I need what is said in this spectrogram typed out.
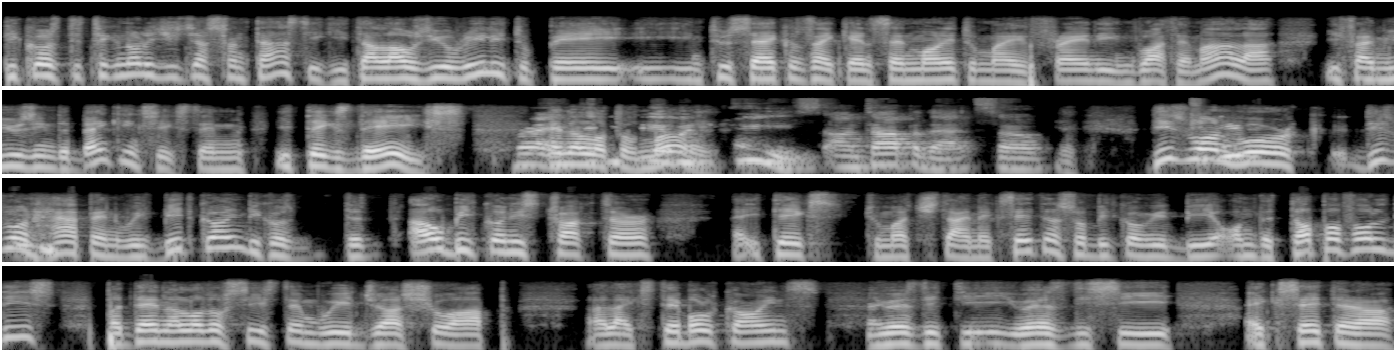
because the technology is just fantastic. It allows you really to pay in two seconds. I can send money to my friend in Guatemala. If I'm using the banking system, it takes days right. and a lot of money. Fees on top of that. So yeah. this one you... work. This one happened with Bitcoin because the, how Bitcoin is structured. It takes too much time, etc. So Bitcoin will be on the top of all this, but then a lot of system will just show up uh, like stable coins, USDT, USDC, etc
